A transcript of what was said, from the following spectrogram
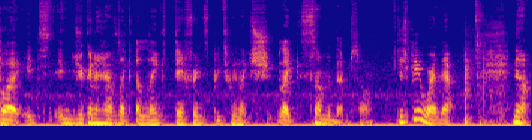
but it's, you're gonna have, like, a length difference between, like, like, some of them. So just be aware of that. Now,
